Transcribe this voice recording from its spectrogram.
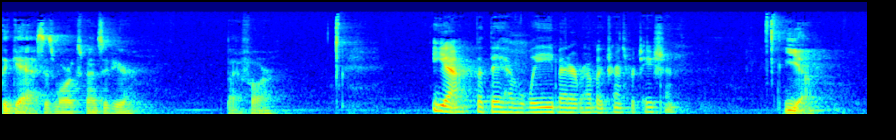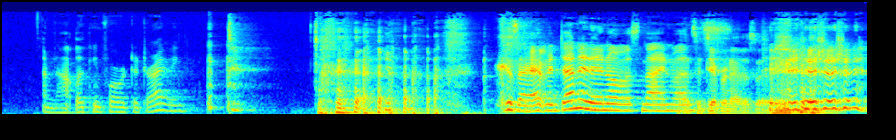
the gas is more expensive here by far. Yeah, but they have way better public transportation. Yeah. I'm not looking forward to driving because I haven't done it in almost nine months. That's a different episode.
